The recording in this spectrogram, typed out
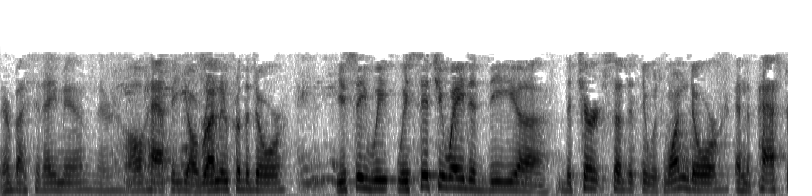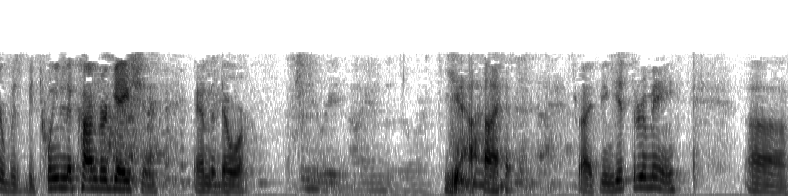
Everybody said amen. They're all happy. Y'all running for the door. You see, we, we situated the, uh, the church so that there was one door and the pastor was between the congregation and the door. Read, I am the door. Yeah, I, that's right. If you can get through me. Uh,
